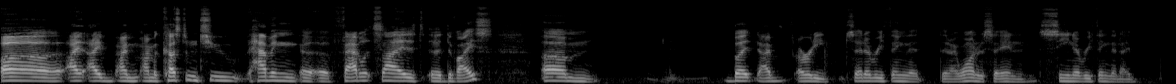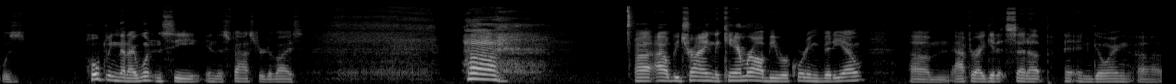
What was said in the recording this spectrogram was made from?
Uh, I, I I'm I'm accustomed to having a, a phablet sized uh, device. Um, but I've already said everything that, that I wanted to say and seen everything that I was hoping that I wouldn't see in this faster device. Uh, I'll be trying the camera. I'll be recording video um, after I get it set up and going. Uh,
